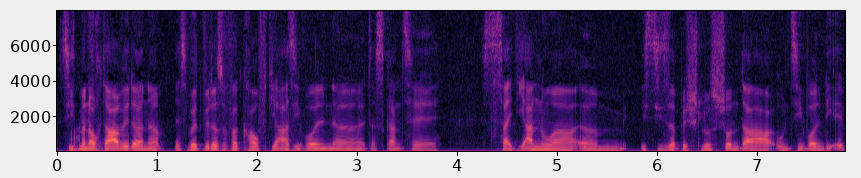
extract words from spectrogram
sieht man auch da wieder, ne? es wird wieder so verkauft, ja, sie wollen äh, das Ganze, seit Januar ähm, ist dieser Beschluss schon da und sie wollen die,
